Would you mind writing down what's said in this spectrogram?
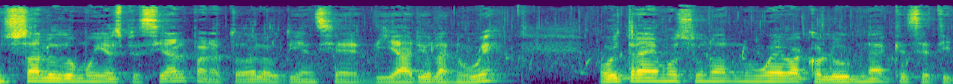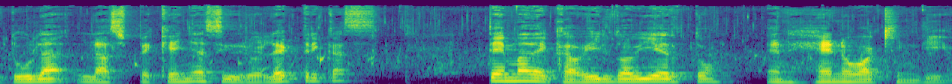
Un saludo muy especial para toda la audiencia de Diario La Nube. Hoy traemos una nueva columna que se titula Las pequeñas hidroeléctricas, tema de cabildo abierto en Génova, Quindío.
